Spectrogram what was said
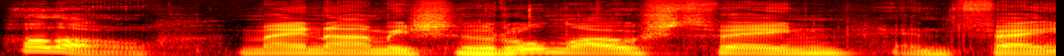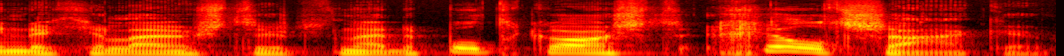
Hallo, mijn naam is Ron Oostveen en fijn dat je luistert naar de podcast Geldzaken.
